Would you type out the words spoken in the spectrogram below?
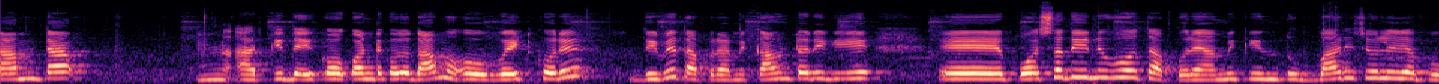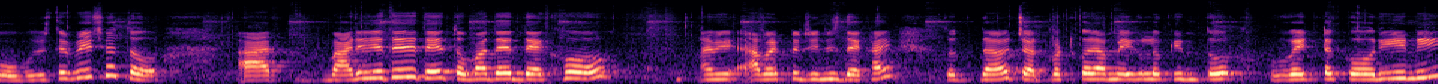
দামটা আর কি কোনটা কত দাম, ও ওয়েট করে দিবে, তারপরে আমি কাউন্টারে গিয়ে পয়সা দিয়ে নেব, তারপরে আমি কিন্তু বাড়ি চলে যাব, বুঝতে পেরেছ তো? আর বাড়ি যেতে যেতে তোমাদের দেখো আমি আবার একটা জিনিস দেখাই। তো দাও, চটপট করে আমি এগুলো কিন্তু ওয়েটটা করিয়ে নিই।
